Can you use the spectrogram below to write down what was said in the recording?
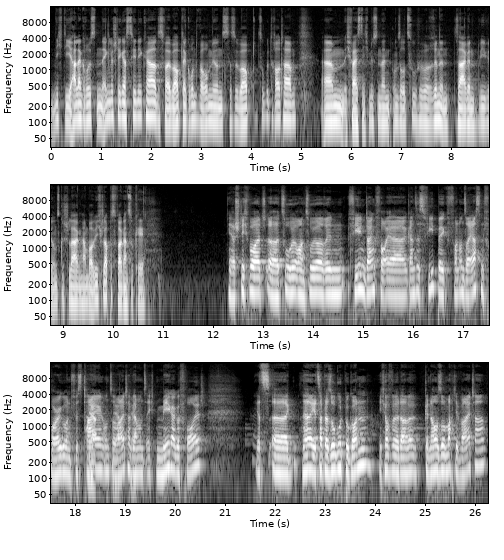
nicht die allergrößten Englischlegastheniker. Das war überhaupt der Grund, warum wir uns das überhaupt zugetraut haben. Ähm, ich weiß nicht, müssen dann unsere Zuhörerinnen sagen, wie wir uns geschlagen haben. Aber ich glaube, es war ganz okay. Ja, Stichwort äh, Zuhörer und Zuhörerinnen. Vielen Dank für euer ganzes Feedback von unserer ersten Folge und fürs Teilen ja, und so ja, weiter. Wir ja. haben uns echt mega gefreut. Jetzt, äh, na, jetzt habt ihr so gut begonnen. Ich hoffe, da genau so macht ihr weiter.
